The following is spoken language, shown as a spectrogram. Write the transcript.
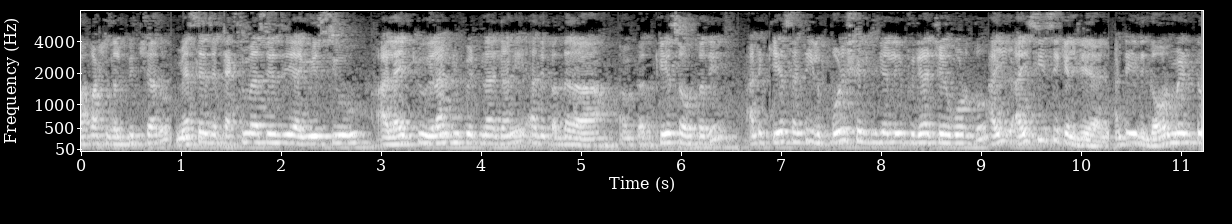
అవకాశం కల్పించారు. Message text message I miss you I like you ఇలాంటివి పెట్టినా కానీ అది పెద్ద పెద్ద కేసు అవుతుంది. అంటే కేసు అంటే వీళ్ళు పోలీస్ స్టేషన్కి వెళ్ళి ఫిర్యాదు చేయకూడదు. ఐ ఐసీసీకి వెళ్ళి చేయాలి. అంటే ఇది గవర్నమెంట్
